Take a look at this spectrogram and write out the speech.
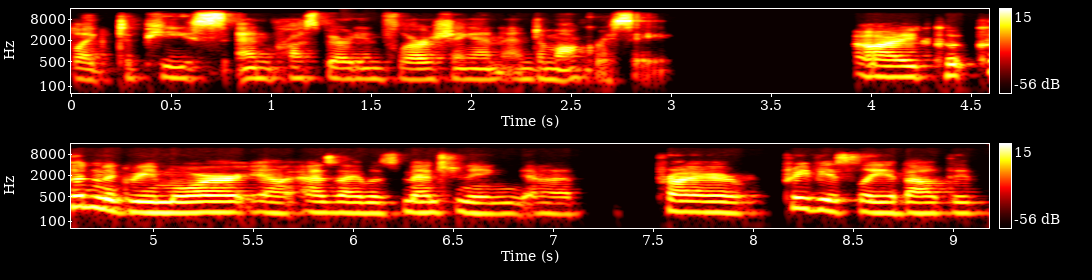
like to peace and prosperity and flourishing and, and democracy. I c- couldn't agree more as i was mentioning uh, prior previously about the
